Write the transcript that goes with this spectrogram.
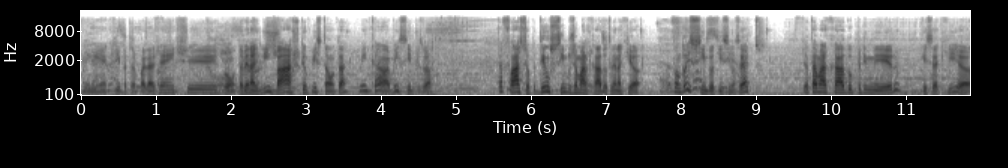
Ninguém aqui pra atrapalhar a gente. Bom, tá vendo? Ali embaixo tem um pistão, tá? Vem cá, ó, bem simples, ó. Tá fácil, tem um símbolo já marcado, tá vendo aqui, ó? Então dois símbolos aqui em cima, certo? Já tá marcado o primeiro, que é esse aqui, ó.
